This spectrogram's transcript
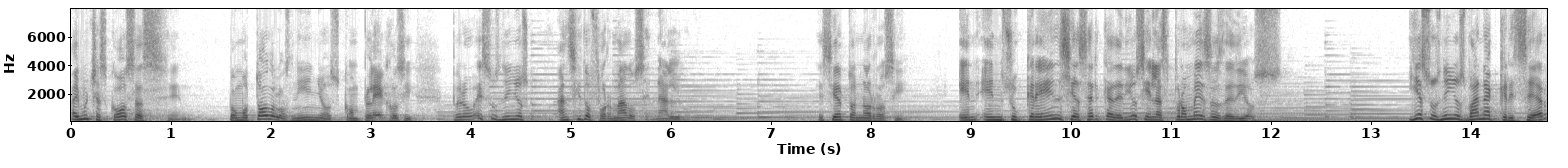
Hay muchas cosas, como todos los niños, complejos, y, pero esos niños han sido formados en algo. ¿Es cierto o no, Rosy? En, en su creencia acerca de Dios y en las promesas de Dios. Y esos niños van a crecer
